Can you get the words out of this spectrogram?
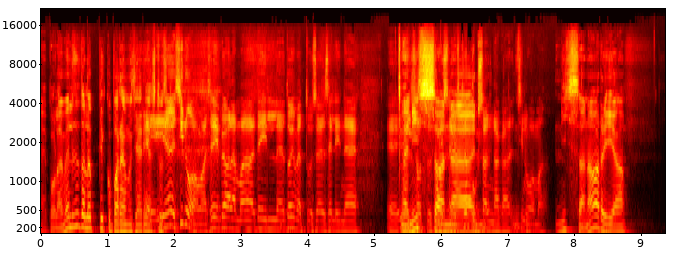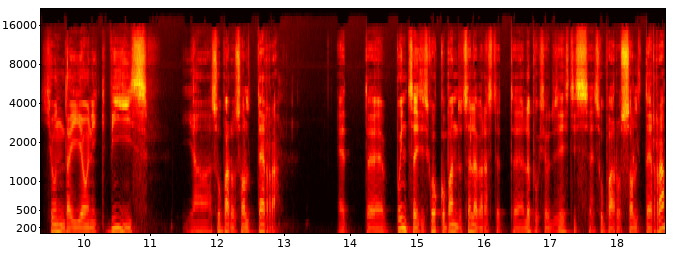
me pole veel seda lõplikku paremusjärjestust. sinu oma, see ei pea olema teil toimetuse selline eh, mis sellest lõpuks on, aga sinu oma. Nissan Aria Hyundai Ioniq viis ja Subaru Solterra. Äh, punt sai siis kokku pandud sellepärast, et äh, lõpuks jõudis Eestisse Subaru Solterra,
